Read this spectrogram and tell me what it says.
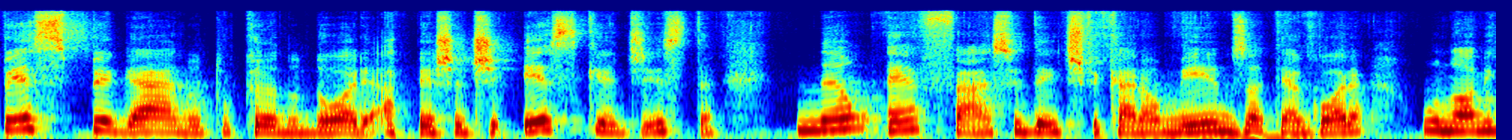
pespegar no Tucano Dória a pecha de esquerdista, não é fácil identificar, ao menos até agora, um nome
